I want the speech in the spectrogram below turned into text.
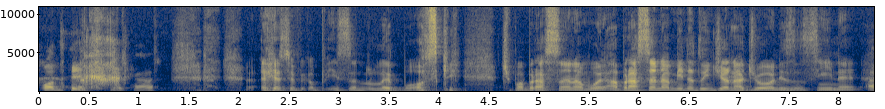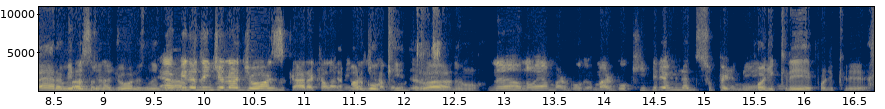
foda isso, né, cara? Aí você fica pensando no Lebowski, tipo, abraçando a mulher, abraçando a mina do Indiana Jones, assim, né? Ah, era a mina do Abraço Indiana Jones, não É a mina do Indiana Jones, cara. Aquela É mina Margot Kidder lá? Não. Não, não é a Margot. Margot Kidder é a mina do Superman. Pode pô. crer, pode crer.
